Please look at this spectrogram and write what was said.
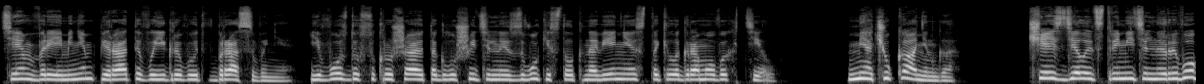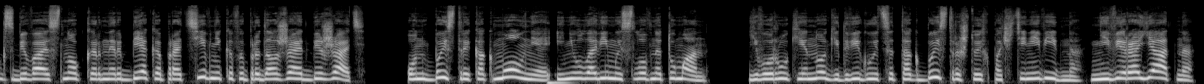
Тем временем пираты выигрывают вбрасывание, и воздух сокрушают оглушительные звуки столкновения 100-килограммовых тел. Мяч у Каннинга. Чейз делает стремительный рывок, сбивая с ног корнербека противников и продолжает бежать. Он быстрый, как молния, и неуловимый, словно туман. Его руки и ноги двигаются так быстро, что их почти не видно. Невероятно!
